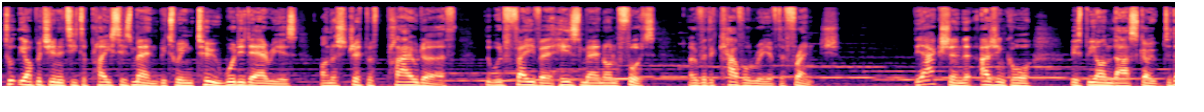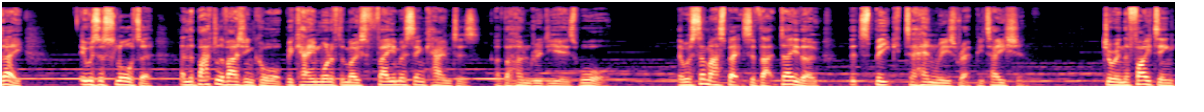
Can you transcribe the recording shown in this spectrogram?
took the opportunity to place his men between two wooded areas on a strip of ploughed earth that would favour his men on foot over the cavalry of the French. The action at Agincourt is beyond our scope today. It was a slaughter, and the Battle of Agincourt became one of the most famous encounters of the Hundred Years' War. There were some aspects of that day, though, that speak to Henry's reputation. During the fighting,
